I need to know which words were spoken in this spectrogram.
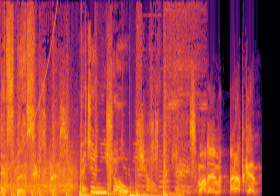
Express. Express. Večerní show. S Vladem a Radkem.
